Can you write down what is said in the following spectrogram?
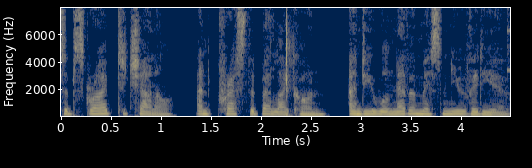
Subscribe to channel and press the bell icon and you will never miss new video.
